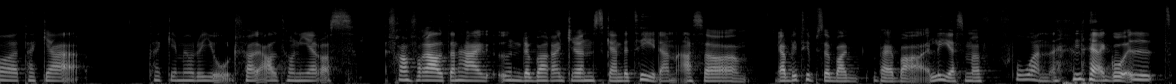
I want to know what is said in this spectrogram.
och tacka, tacka Moder Jord för allt hon ger oss. Framförallt den här underbara grönskande tiden. Alltså, jag blir typ så bara, börjar bara le som en fåne när jag går ut.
